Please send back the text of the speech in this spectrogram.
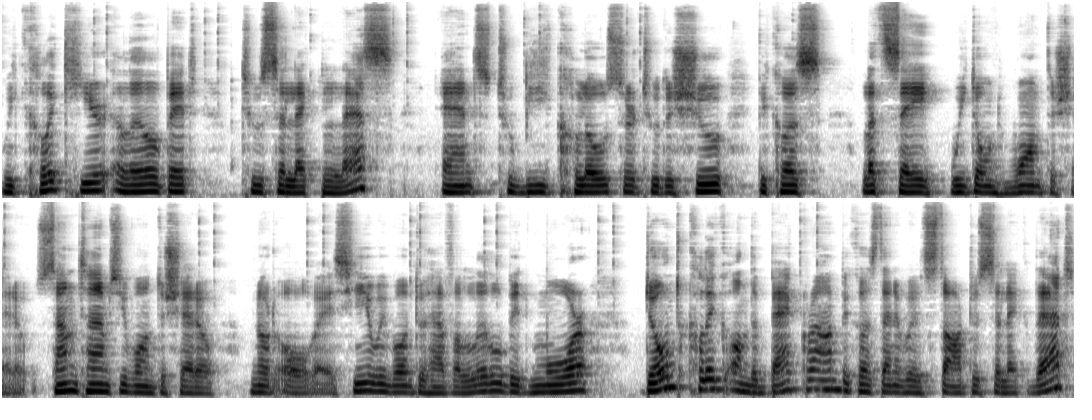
we click here a little bit to select less and to be closer to the shoe because let's say we don't want the shadow. Sometimes you want the shadow, not always. Here we want to have a little bit more. Don't click on the background because then it will start to select that.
